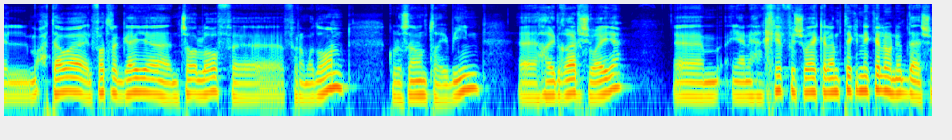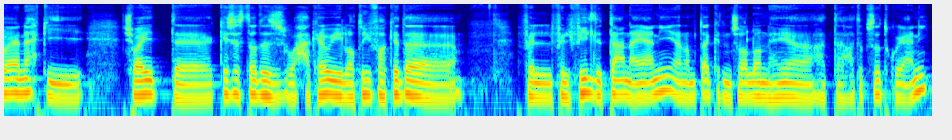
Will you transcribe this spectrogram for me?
المحتوى الفترة الجاية إن شاء الله في رمضان كل سنة وأنتم طيبين آه، هيتغير شوية. آم، يعني هنخف شوية كلام technical ونبدأ شوية نحكي شوية case studies وحكاوي لطيفة كده في ال- في ال field بتاعنا يعني. أنا متأكد إن شاء الله إن هي هت- هتبسطكم يعني.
